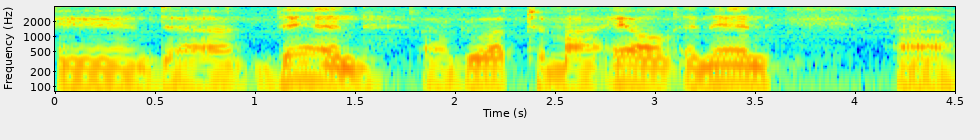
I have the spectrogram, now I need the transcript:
and uh, then I'll go up to my L and then uh,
